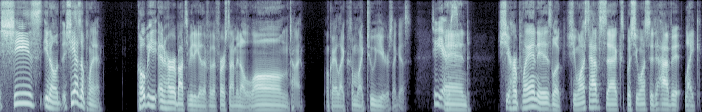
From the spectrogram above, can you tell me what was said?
she's, you know, she has a plan. Kobe and her are about to be together for the first time in a long time. Okay, like some like two years, I guess. Two years. And she her plan is look, she wants to have sex, but she wants to have it like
